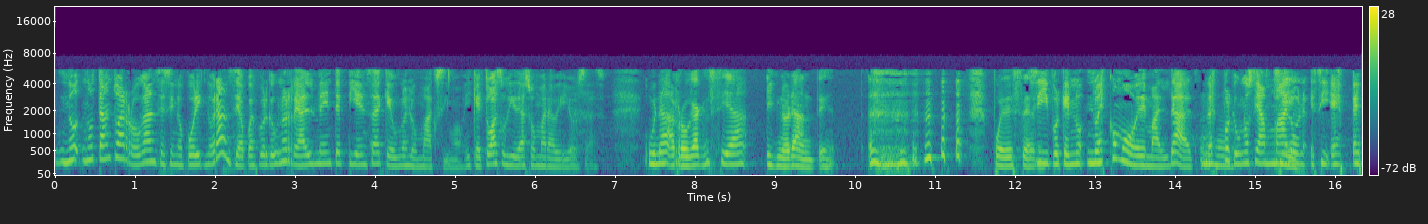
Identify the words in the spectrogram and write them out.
no, no tanto arrogancia, sino por ignorancia, pues porque uno realmente piensa que uno es lo máximo y que todas sus ideas son maravillosas. Una arrogancia ignorante. Puede ser. Sí, porque no, no es como de maldad, no es porque uno sea malo, sí. es, es,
